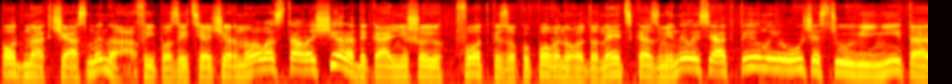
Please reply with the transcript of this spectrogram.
Однак час минав, і позиція Чернова стала ще радикальнішою. Фотки з окупованого Донецька змінилися активною участю у війні та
